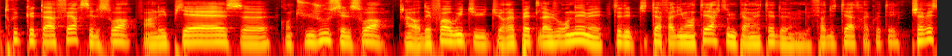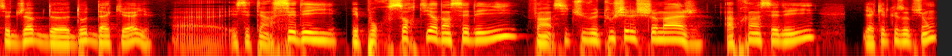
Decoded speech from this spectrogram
trucs que tu as à faire, c'est le soir. Enfin, les pièces, euh, quand tu joues, c'est le soir. Alors des fois, oui, tu, répètes la journée, mais c'était des petits tafs alimentaires qui me permettaient de, faire du théâtre à côté. J'avais ce job d'hôte d'accueil. euh, et c'était un CDI. Et pour sortir d'un CDI, enfin, si tu veux toucher le chômage après un CDI, il y a quelques options.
